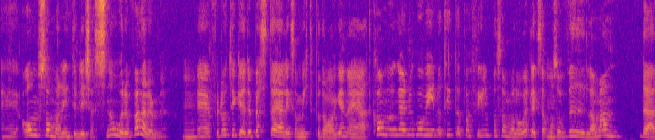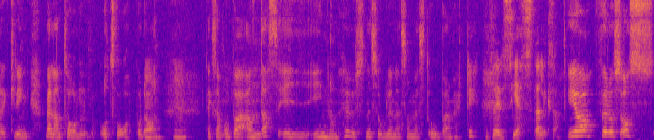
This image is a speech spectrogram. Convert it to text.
Mm. Eh, om sommaren inte blir så snorvarm. Mm. Eh, för då tycker jag det bästa är liksom mitt på dagen är att kom ungar nu går vi in och tittar på en film på sommarlovet. Liksom. Mm. Och så vilar man där kring mellan 12 och 2 på dagen. Mm. Liksom, och bara andas i, inomhus när solen är som mest obarmhärtig. Då är det siesta liksom. Ja, för hos oss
